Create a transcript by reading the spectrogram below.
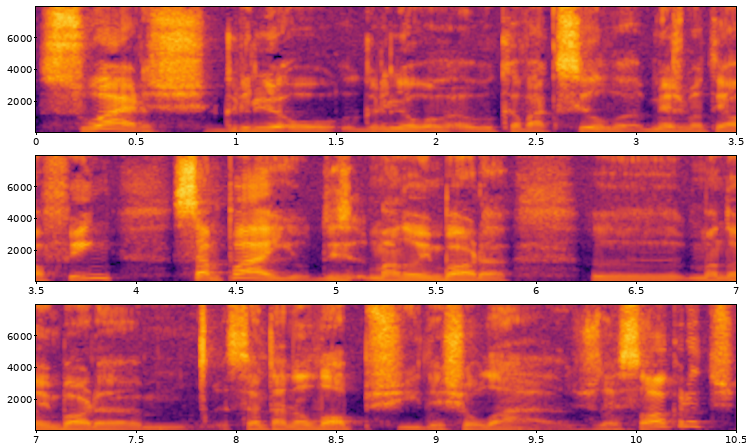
Soares grilhou, grilhou o Cavaco Silva mesmo até ao fim, Sampaio mandou embora, eh, mandou embora hum, Santana Lopes e deixou lá José Sócrates,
